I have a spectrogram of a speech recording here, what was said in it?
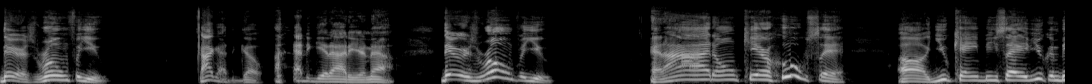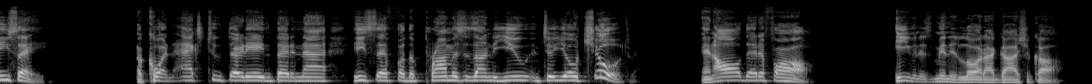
There's room for you. I got to go. I had to get out of here now. There is room for you. And I don't care who said uh, you can't be saved, you can be saved. According to Acts 2 38 and 39, he said, For the promises unto you and to your children, and all that are far even as many Lord our God shall call.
